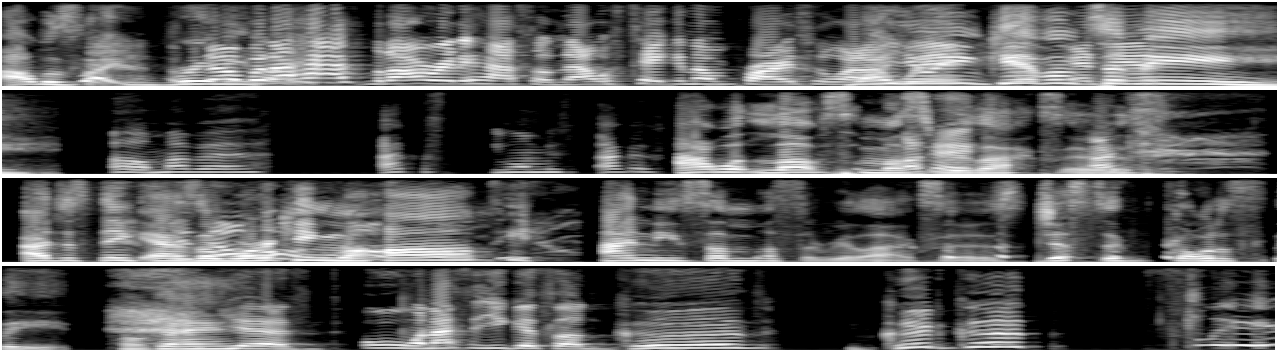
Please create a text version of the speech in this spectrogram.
I was like, really? no, but I have, but I already have some. I was taking them prior to when Why I you ain't give them to then- me? Oh my bad. I could. You want me? I could. I would love some muscle Okay. relaxers. I just think as a working mom, I need some muscle relaxers just to go to sleep. Okay? Yes. Oh, when I say you get some good, good, good sleep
